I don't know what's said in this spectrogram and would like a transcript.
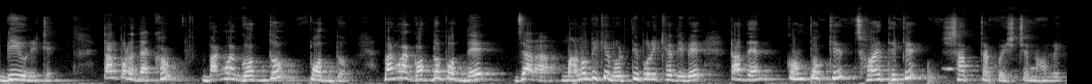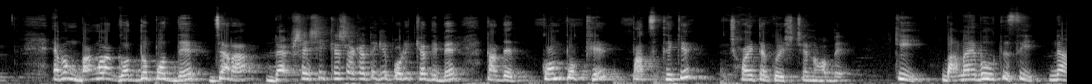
বি ইউনিটে তারপরে দেখো, বাংলা গদ্য, পদ্য। বাংলা গদ্য, পদ্যে যারা মানবিকে ভর্তি পরীক্ষা দিবে, তাদের কমপক্ষে ছয় থেকে সাতটা কোয়েশ্চেন হবে। এবং বাংলা গদ্য, পদ্যে যারা ব্যবসায় শিক্ষা শাখা থেকে পরীক্ষা দিবে, তাদের কমপক্ষে পাঁচ থেকে ছয়টা কোয়েশ্চেন হবে। কি বানায় বলতেছি? না,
